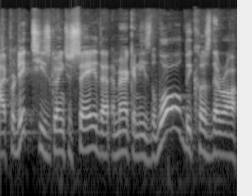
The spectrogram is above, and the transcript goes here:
I predict he's going to say that America needs the wall because there are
